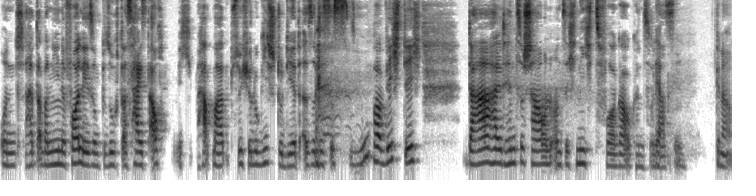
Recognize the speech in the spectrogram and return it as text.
und hat aber nie eine Vorlesung besucht. Das heißt auch, ich habe mal Psychologie studiert. Also das ist super wichtig, da halt hinzuschauen und sich nichts vorgaukeln zu lassen. Ja, genau.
